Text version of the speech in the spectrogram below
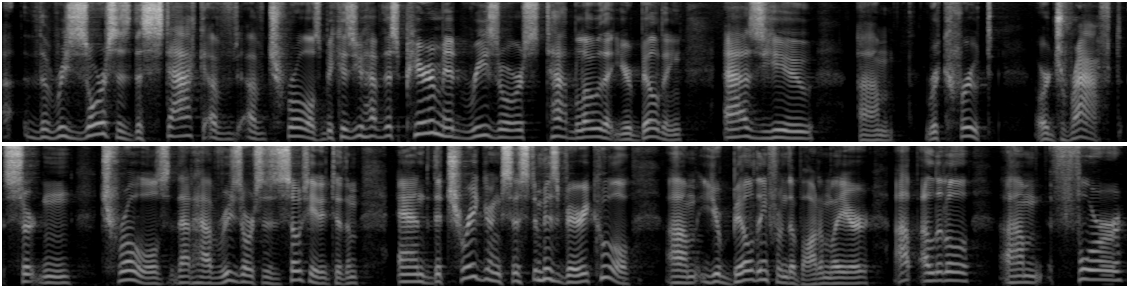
uh, the resources, the stack of of trolls, because you have this pyramid resource tableau that you're building as you um, recruit or draft certain trolls that have resources associated to them, and the triggering system is very cool. Um, you're building from the bottom layer up a little um, four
